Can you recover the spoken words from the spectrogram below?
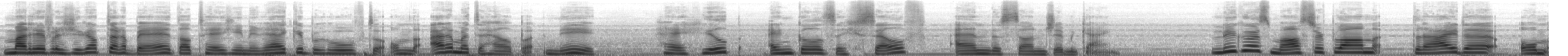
Maar hij vergat daarbij dat hij geen rijken beroofde om de armen te helpen. Nee, hij hielp enkel zichzelf en de Sun Gym Gang. Lugo's masterplan draaide om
